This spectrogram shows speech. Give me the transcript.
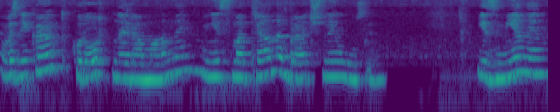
Возникают курортные романы, несмотря на брачные узы. Измены,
